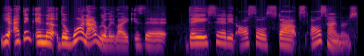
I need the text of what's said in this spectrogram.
Yeah, I think and the the one I really like is that they said it also stops Alzheimer's.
